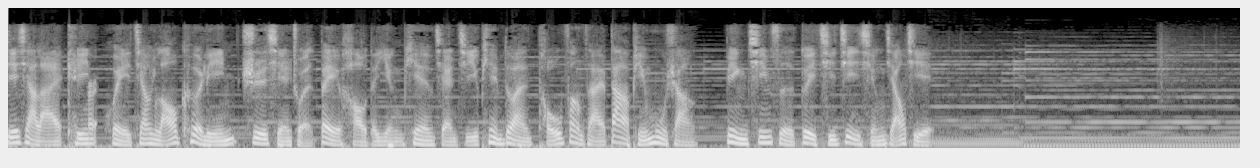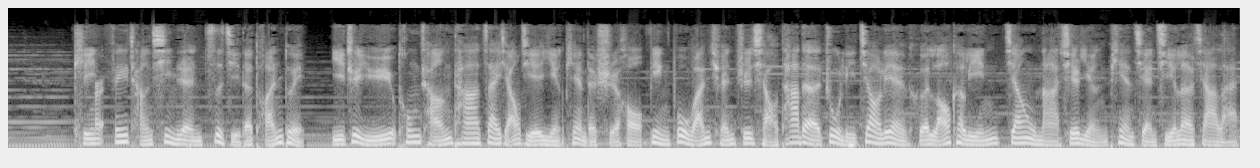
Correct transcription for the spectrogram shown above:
接下来，Kier 会将劳克林事先准备好的影片剪辑片段投放在大屏幕上，并亲自对其进行讲解。Ker 非常信任自己的团队，以至于通常他在讲解影片的时候，并不完全知晓他的助理教练和劳克林将哪些影片剪辑了下来。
